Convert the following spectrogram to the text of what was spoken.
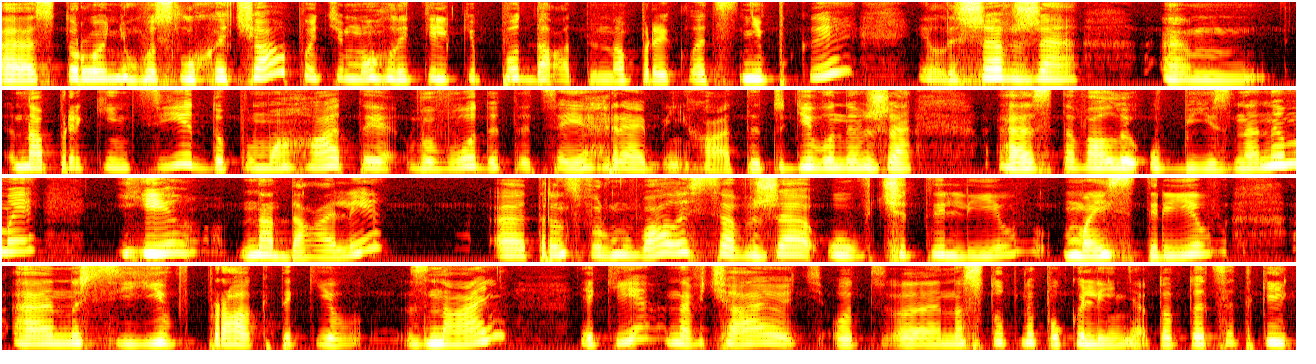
е, стороннього слухача, потім могли тільки подати, наприклад, сніпки, і лише вже ем, наприкінці допомагати виводити цей гребінь хати. Тоді вони вже е, ставали обізнаними і надалі е, трансформувалися вже у вчителів, майстрів, е, носіїв практиків знань, які навчають от, наступне покоління. Тобто це такий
